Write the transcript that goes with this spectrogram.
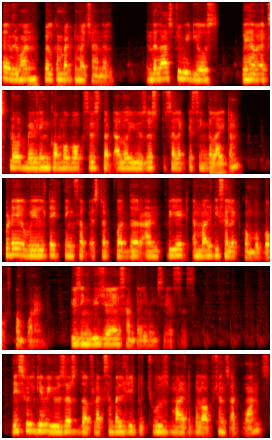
Hey everyone, welcome back to my channel. In the last two videos, we have explored building combo boxes that allow users to select a single item. Today we'll take things up a step further and create a multi-select combo box component using Vue.js and Tailwind CSS. This will give users the flexibility to choose multiple options at once.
